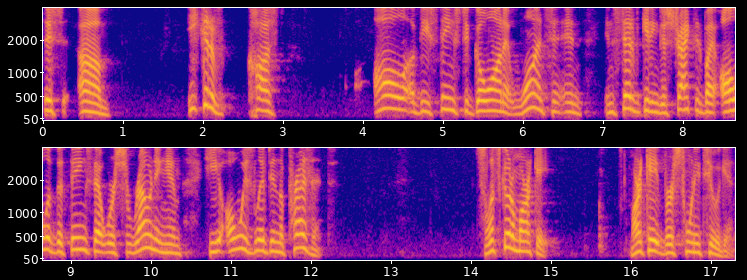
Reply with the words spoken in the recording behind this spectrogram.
this, um, he could have caused all of these things to go on at once. And, and instead of getting distracted by all of the things that were surrounding him, he always lived in the present. So let's go to Mark 8. Mark 8, verse 22 again.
